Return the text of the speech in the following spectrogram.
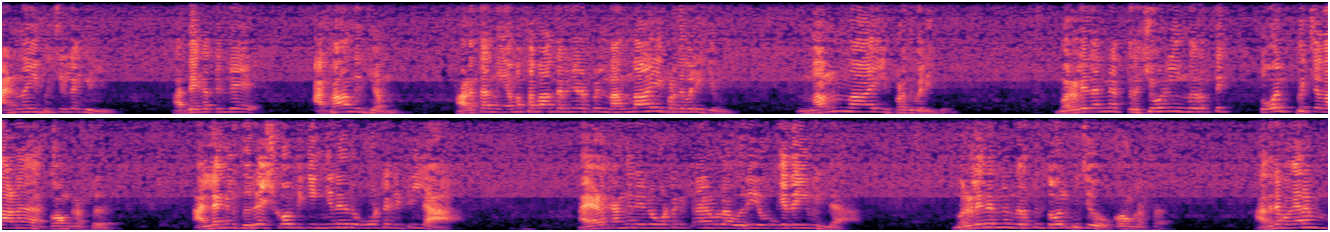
അന്വയിപ്പിച്ചില്ലെങ്കിൽ അദ്ദേഹത്തിന്റെ അസാന്നിധ്യം അടുത്ത നിയമസഭാ തെരഞ്ഞെടുപ്പിൽ നന്നായി പ്രതിഫലിക്കും. നന്നായി പ്രതിഫലിക്കും. മുരളീധരനെ തൃശൂരിൽ നിർത്തി തോൽപ്പിച്ചതാണ് കോൺഗ്രസ്. അല്ലെങ്കിൽ സുരേഷ് ഗോപിക്ക് ഇങ്ങനെ ഒരു വോട്ട് കിട്ടില്ല. അയാൾക്ക് അങ്ങനെ ഒരു വോട്ട് കിട്ടാനുള്ള ഒരു യോഗ്യതയുമില്ല. മുരളീധരനെ നിർത്തി തോൽപ്പിച്ചു കോൺഗ്രസ്. അതിന് പകരം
